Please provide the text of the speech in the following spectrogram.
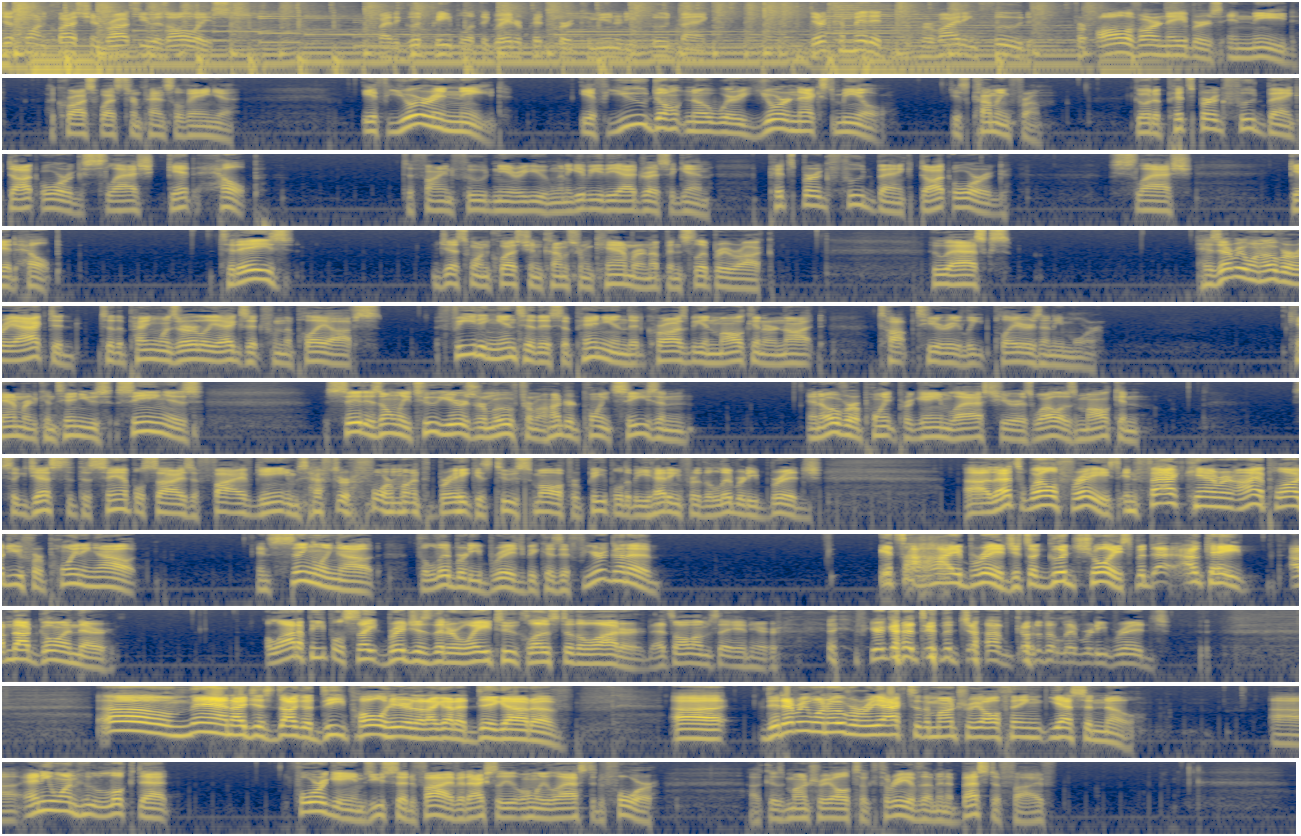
Just One Question, brought to you as always by the good people at the Greater Pittsburgh Community Food Bank. They're committed to providing food for all of our neighbors in need across Western Pennsylvania. If you're in need, if you don't know where your next meal is coming from, go to pittsburghfoodbank.org slash get help to find food near you. I'm going to give you the address again, pittsburghfoodbank.org slash get help. Today's just one question comes from Cameron up in Slippery Rock, who asks Has everyone overreacted to the Penguins' early exit from the playoffs, feeding into this opinion that Crosby and Malkin are not top tier elite players anymore? Cameron continues Seeing as Sid is only two years removed from a 100 point season and over a point per game last year, as well as Malkin, suggests that the sample size of five games after a four month break is too small for people to be heading for the Liberty Bridge. Uh, that's well phrased. In fact, Cameron, I applaud you for pointing out and singling out the Liberty Bridge because if you're going to. It's a high bridge. It's a good choice, but that, okay, I'm not going there. A lot of people cite bridges that are way too close to the water. That's all I'm saying here. if you're going to do the job, go to the Liberty Bridge. Oh man, I just dug a deep hole here that I got to dig out of. Uh, did everyone overreact to the Montreal thing? Yes and no. Uh, anyone who looked at four games, you said five. It actually only lasted four because uh, Montreal took three of them in a best of five.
